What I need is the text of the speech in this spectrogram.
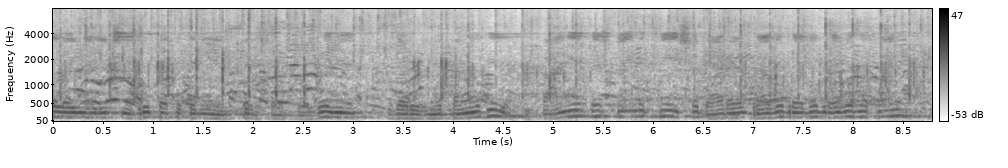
I kolejna liczna grupa pokonuje pierwsze odłożenie, Zarówno panowie, jak i panie też najmocniejsze. Brawo, brawo, brawo, brawo dla pań.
